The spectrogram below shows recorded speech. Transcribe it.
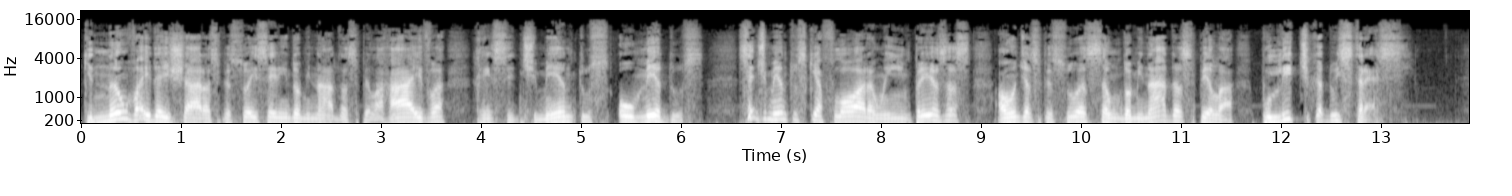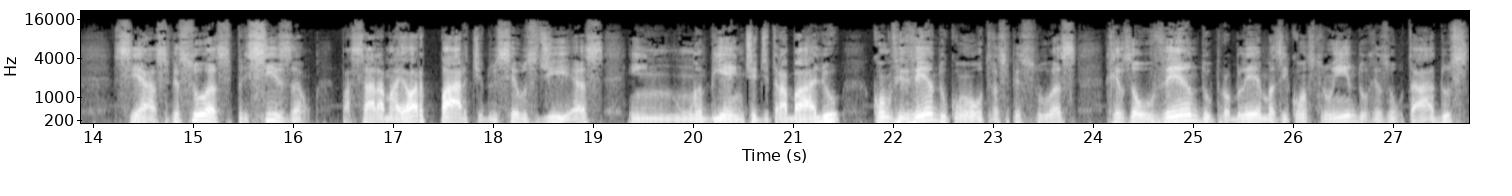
que não vai deixar as pessoas serem dominadas pela raiva, ressentimentos ou medos. Sentimentos que afloram em empresas onde as pessoas são dominadas pela política do estresse. Se as pessoas precisam passar a maior parte dos seus dias em um ambiente de trabalho, convivendo com outras pessoas, resolvendo problemas e construindo resultados,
